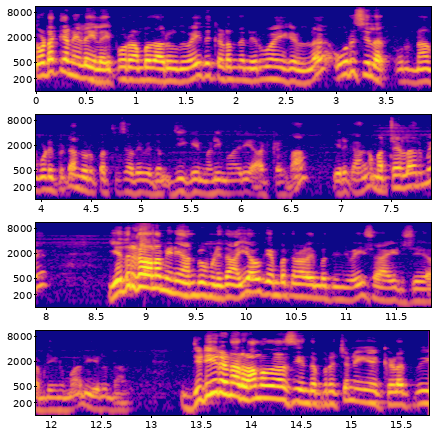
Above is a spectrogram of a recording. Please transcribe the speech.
தொடக்க நிலையில் இப்போ ஒரு ஐம்பது அறுபது வயது கடந்த நிர்வாகிகளில் ஒரு சிலர் ஒரு நான் குறிப்பிட்ட அந்த ஒரு பத்து சதவீதம் ஜி. கே. மணி மாதிரி ஆட்கள் தான் இருக்காங்க. மற்ற எல்லாருமே எதிர்காலம் இனி அன்புமணி தான். ஐயாவுக்கு எண்பத்தி நாலு எண்பத்தஞ்சு வயசு ஆயிடுச்சு அப்படிங்கிற மாதிரி இருந்தாங்க. திடீரென ராமதாஸ் இந்த பிரச்சனையை கிளப்பி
